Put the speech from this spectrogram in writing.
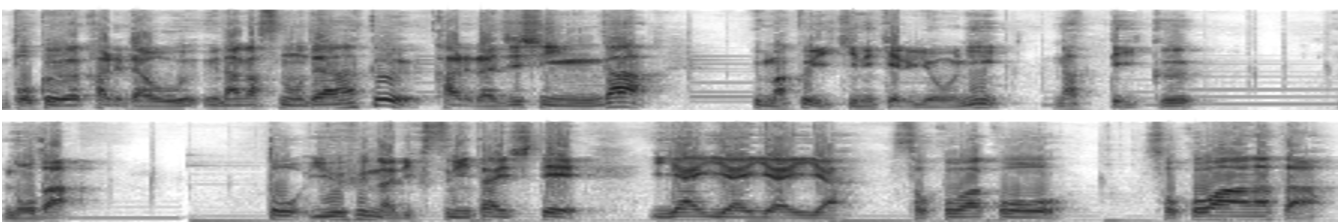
僕が彼らを促すのではなく、彼ら自身がうまく生き抜けるようになっていくのだ。というふうな理屈に対して、いやいやいやいや、そこはこう、そこはあなた、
